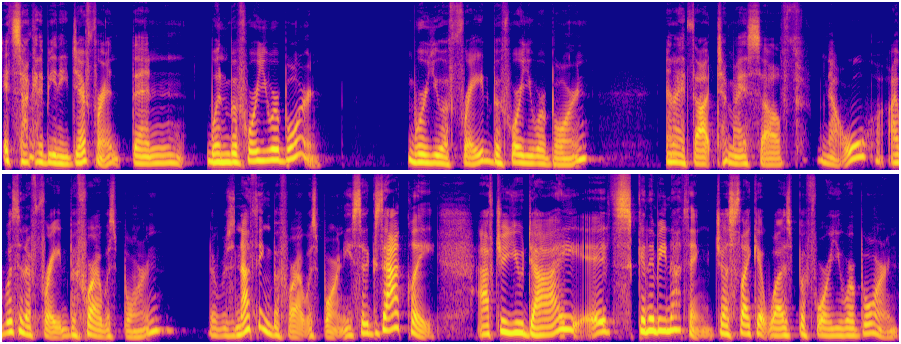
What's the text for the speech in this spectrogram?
it's not going to be any different than when before you were born. Were you afraid before you were born? And I thought to myself, no, I wasn't afraid before I was born. There was nothing before I was born. He said, Exactly. After you die, it's going to be nothing, just like it was before you were born.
